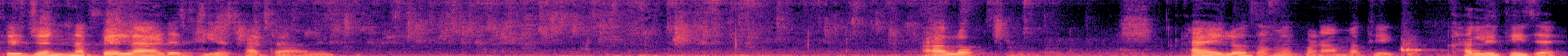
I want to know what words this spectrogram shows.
સિઝનના પહેલા અડદિયા ખાધા આવે છે હાલો. ખાઈ લો તમે પણ આમાંથી ખાલી થઈ જાય.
